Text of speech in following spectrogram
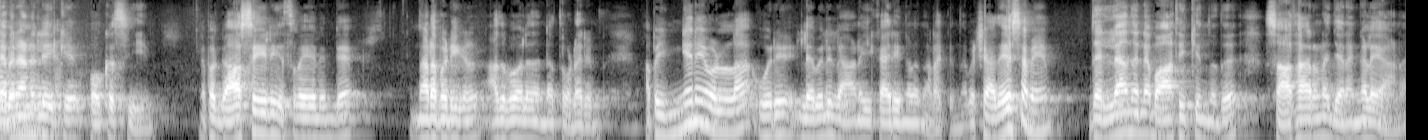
ലെബനണിലേക്ക് ഫോക്കസ് ചെയ്യും. അപ്പോൾ ഗാസയിൽ ഇസ്രയേലിന്റെ നടപടികൾ അതുപോലെ തന്നെ തുടരും. അപ്പോൾ ഇങ്ങനെയുള്ള ഒരു ലെവലിലാണ് ഈ കാര്യങ്ങൾ നടക്കുന്നത്. പക്ഷേ അതേസമയം ഇതെല്ലാം തന്നെ ബാധിക്കുന്നത് സാധാരണ ജനങ്ങളെയാണ്.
